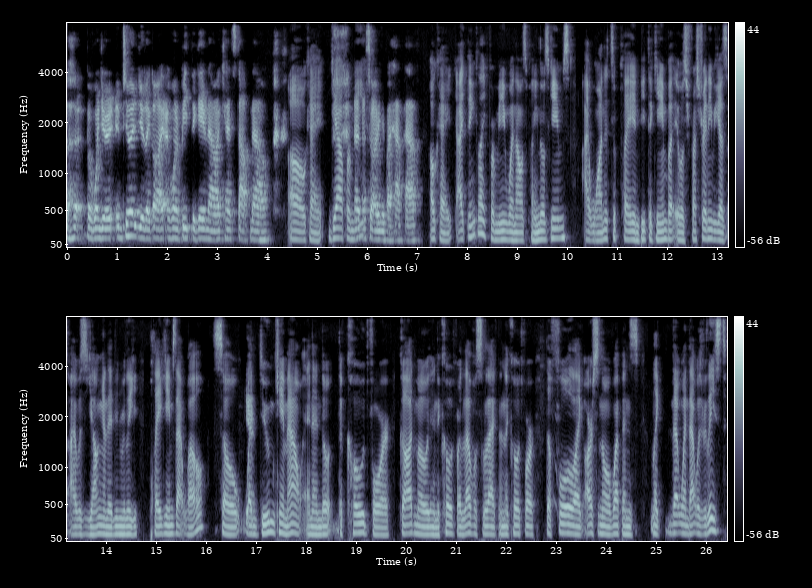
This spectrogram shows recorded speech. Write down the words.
uh, but when you're into it, you're like, oh, I, I want to beat the game now. I can't stop now. Oh, okay. Yeah, for me, That's what I mean by half half. okay. I think like for me, when I was playing those games, I wanted to play and beat the game, but it was frustrating because I was young and I didn't really play games that well. So when Doom came out and then the, the code for God mode and the code for level select and the code for the full like arsenal of weapons, like that when that was released,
